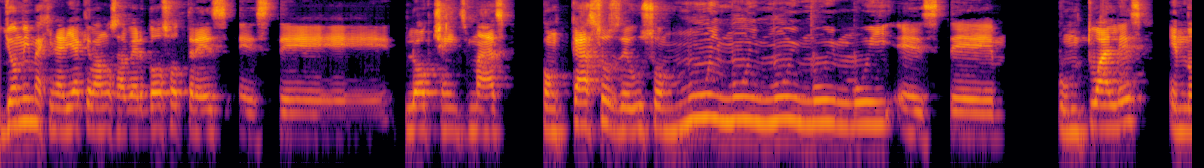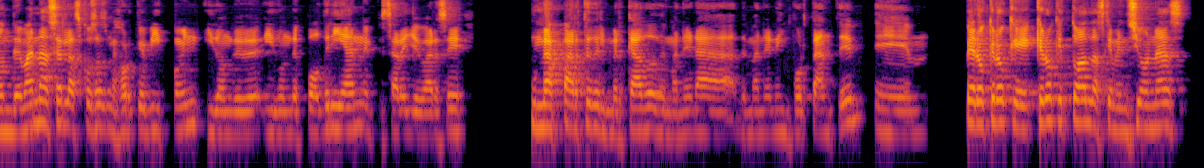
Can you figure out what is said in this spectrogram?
Yo me imaginaría que vamos a ver dos o tres este, blockchains más con casos de uso muy, muy, muy, muy, muy este, puntuales en donde van a hacer las cosas mejor que Bitcoin y donde, y donde podrían empezar a llevarse una parte del mercado de manera, de manera importante. Eh, pero creo que, creo que todas las que mencionas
